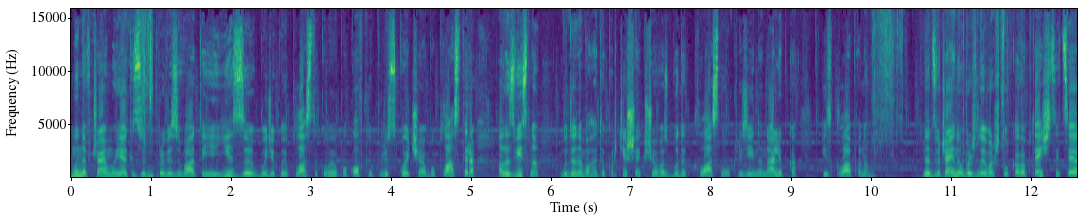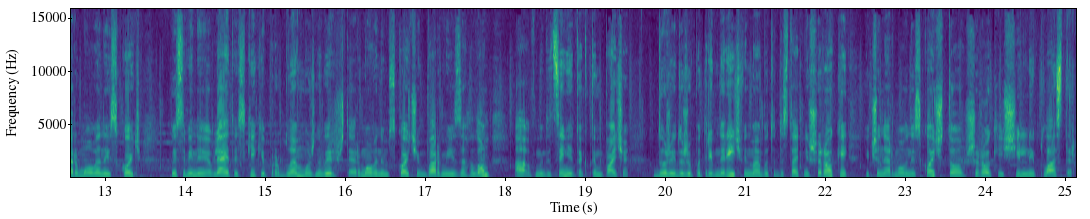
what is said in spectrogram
Ми навчаємо, як зімпровізувати її з будь-якої пластикової упаковки, плюс скотча або пластира. Але, звісно, буде набагато крутіше, якщо у вас буде класна оклюзійна наліпка із клапаном. Надзвичайно важлива штука в аптечці це армований скотч. Ви собі не уявляєте, скільки проблем можна вирішити армованим скотчем в армії загалом, а в медицині так тим паче. Дуже і дуже потрібна річ. Він має бути достатньо широкий. Якщо не армований скотч, то широкий щільний пластир.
